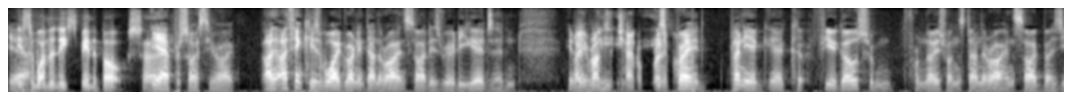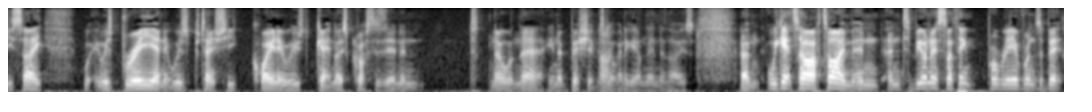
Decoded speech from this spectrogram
Yeah. is the one that needs to be in the box. So. yeah, precisely right. I, I think his wide running down the right hand side is really good, and you know Oh, he runs the channel he's created plenty of uh, c- few goals from from those runs down the right hand side. But as you say, it was Bree and it was potentially Quaner who's getting those crosses in, and no one there. You know, Bishop's No. not going to get on the end of those. Um, we get to half time, and and to be honest, I think probably everyone's a bit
